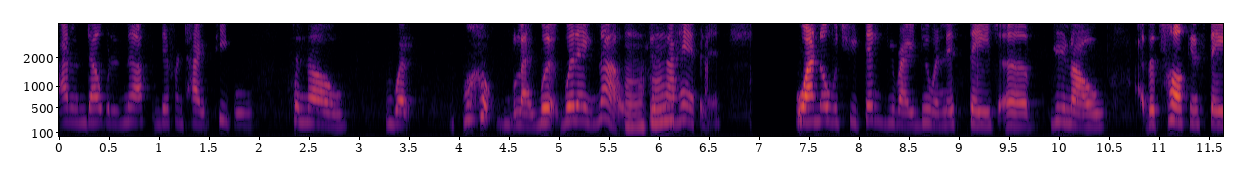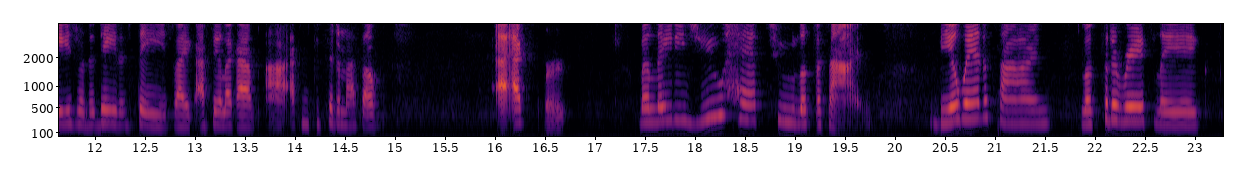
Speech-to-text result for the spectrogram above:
I done dealt with enough different type people to know what, like what what ain't no. Mm-hmm. It's not happening. Well, I know what you think you're right doing this stage of you know the talking stage or the dating stage. Like I feel like I I can consider myself an expert. But ladies, you have to look for signs. Be aware of the signs. Look for the red flags,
